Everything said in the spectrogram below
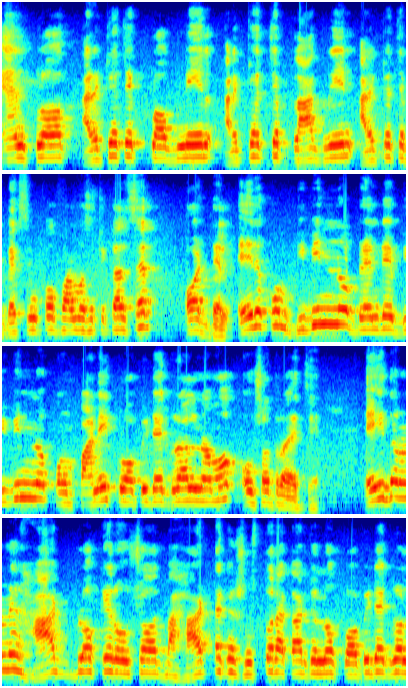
অ্যানক্লক আরেকটি হচ্ছে ক্লগনিল আরেকটি হচ্ছে প্লাগ্রিন আরেকটি হচ্ছে ভ্যাকসিনকো ফার্মাসিউটিক্যালসের অরডেল এইরকম বিভিন্ন ব্র্যান্ডের বিভিন্ন কোম্পানি ক্লপিডেগ্রাল নামক ঔষধ রয়েছে। এই ধরনের হার্ট ব্লকের ঔষধ বা হার্টটাকে সুস্থ রাখার জন্য ক্লপিডেগ্রল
